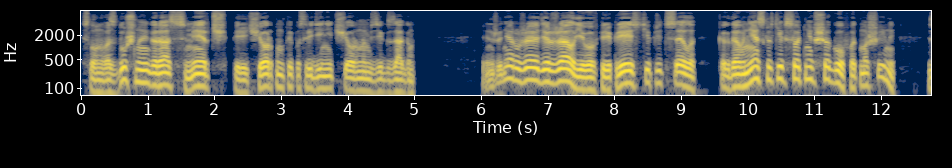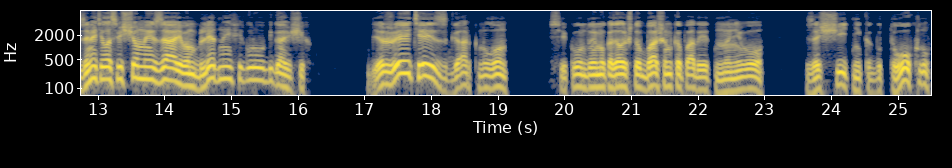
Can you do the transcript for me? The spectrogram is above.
словно воздушная гора, смерч, перечеркнутый посредине черным зигзагом. Инженер уже держал его в перекрестье прицела, когда в нескольких сотнях шагов от машины заметил освещенные заревом бледные фигуры убегающих. «Держитесь!» — гаркнул он. Секунду ему казалось, что башенка падает на него. Защитник как будто охнул,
